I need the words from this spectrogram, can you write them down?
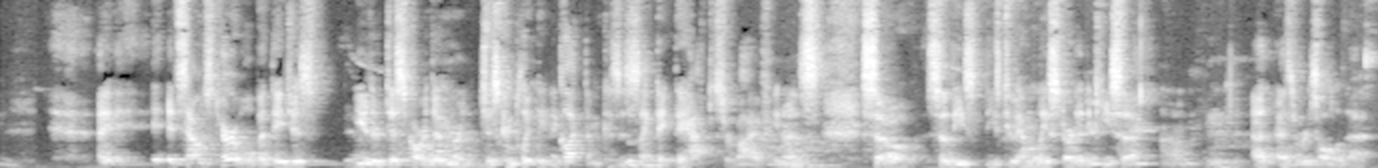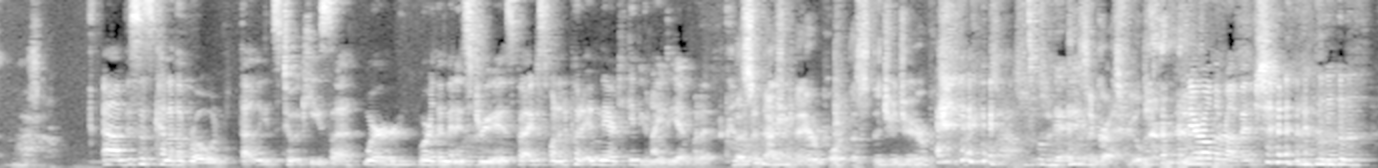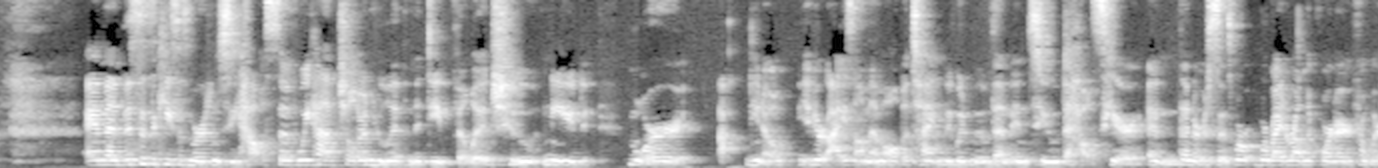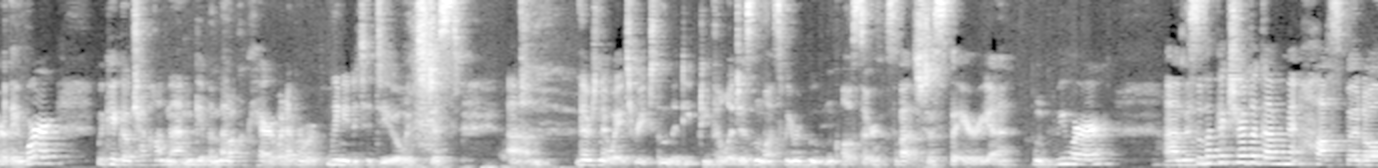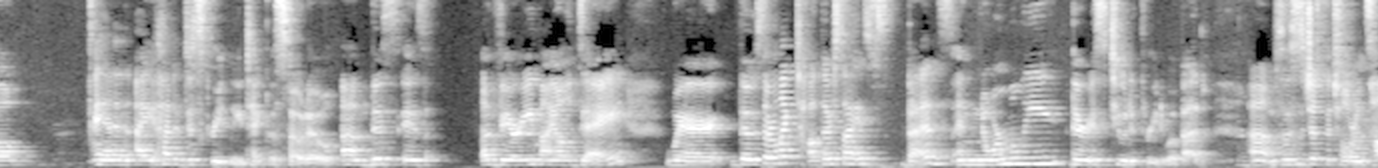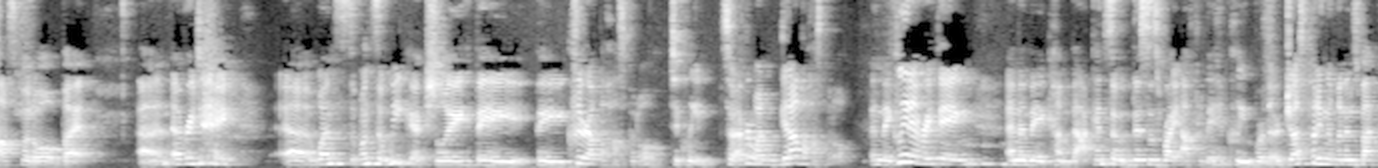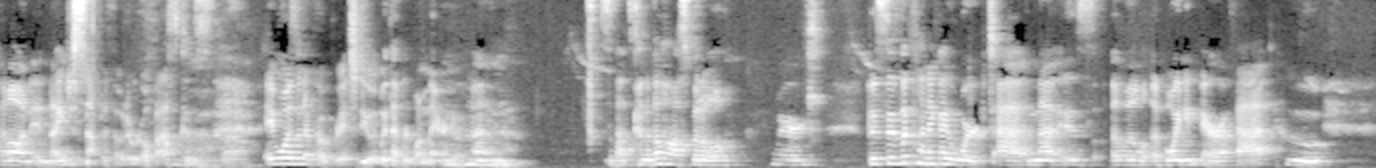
I, it, it sounds terrible, but they just either discard them or just completely neglect them because it's like they, they have to survive, you know. It's, so so these these two Emilys started Ekisa um, as, as a result of that. So. Um, this is kind of the road that leads to Ekisa, where where the ministry is. But I just wanted to put it in there to give you an idea of what it. That's an, actually an airport. That's the Jinja Airport. it's, a, it's a grass field. near all the rubbish. and then this is the Ekisa's emergency house. So if we have children who live in the deep village who need more, you know, your eyes on them all the time, we would move them into the house here. And the nurses, we're, we're right around the corner from where they were. We could go check on them, give them medical care, whatever we needed to do. It's just, um, there's no way to reach them in the deep, deep villages unless we were moving closer. So that's just the area we were. Um, this is a picture of the government hospital and I had to discreetly take this photo. Um, this is a very mild day where those are like toddler size beds, and normally there is two to three to a bed. Um, so this is just the children's hospital, but um, every day. Uh, once once a week, actually, they they clear out the hospital to clean. So everyone get out of the hospital, and they clean everything, and then they come back. And so this is right after they had cleaned, where they're just putting the linens back on. And I just snapped a photo real fast because it wasn't appropriate to do it with everyone there. Um, so that's kind of the hospital where this is the clinic I worked at, and that is a little a boy named Arafat who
